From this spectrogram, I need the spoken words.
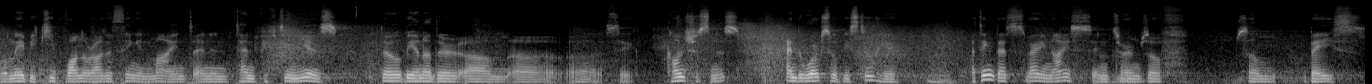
will maybe keep one or other thing in mind and in 10, 15 years there will be another, um, uh, uh, say, consciousness and the works will be still here. Mm. I think that's very nice in mm-hmm. terms of some base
